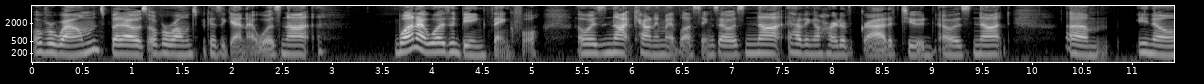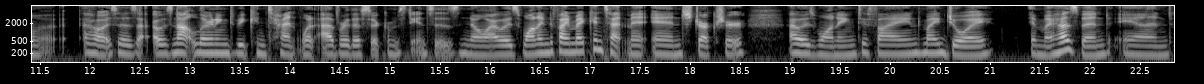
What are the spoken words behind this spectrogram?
overwhelmed but i was overwhelmed because again i was not one i wasn't being thankful. I was not counting my blessings. I was not having a heart of gratitude. I was not um you know how it says i was not learning to be content whatever the circumstances. No i was wanting to find my contentment in structure. I was wanting to find my joy in my husband and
